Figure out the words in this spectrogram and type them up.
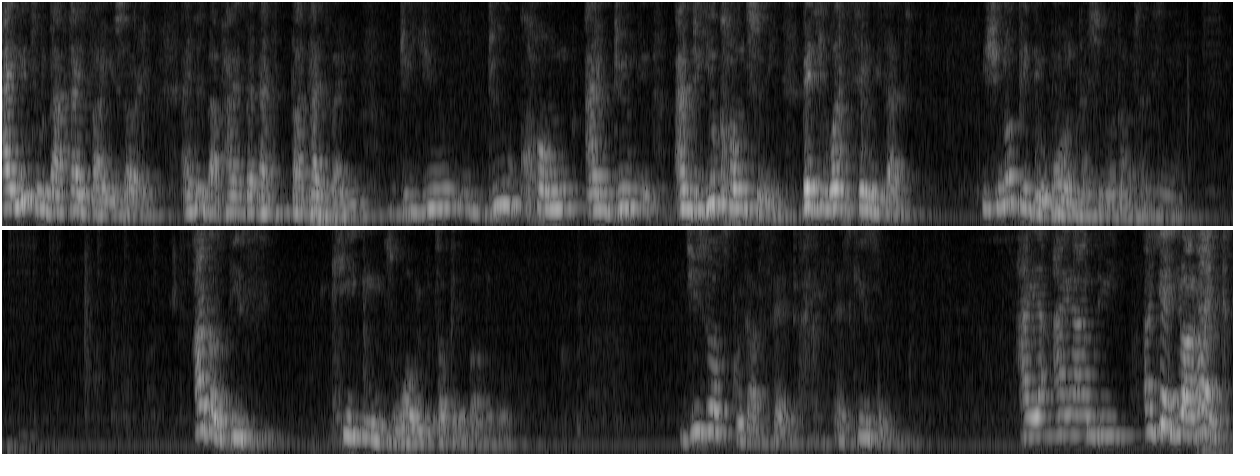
I need to be baptized by you sorry I need to be baptized, baptized by you do you do come and do and do you come to me basically what he's saying is that you should not be the one that should be baptized how does this key into what we were talking about before? Jesus could have said, Excuse me, I, I am the. Uh, yeah, you are right.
